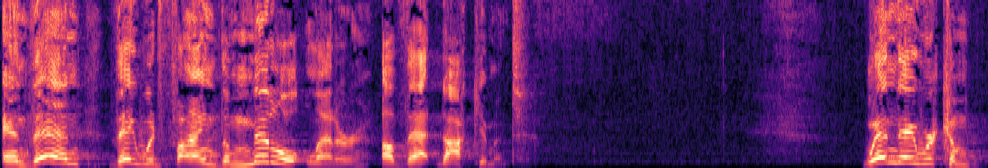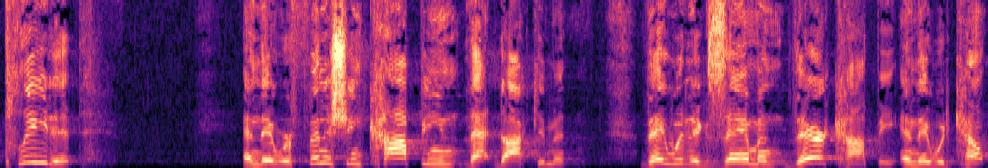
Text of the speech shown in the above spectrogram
And then they would find the middle letter of that document. When they were completed and they were finishing copying that document, they would examine their copy and they would count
